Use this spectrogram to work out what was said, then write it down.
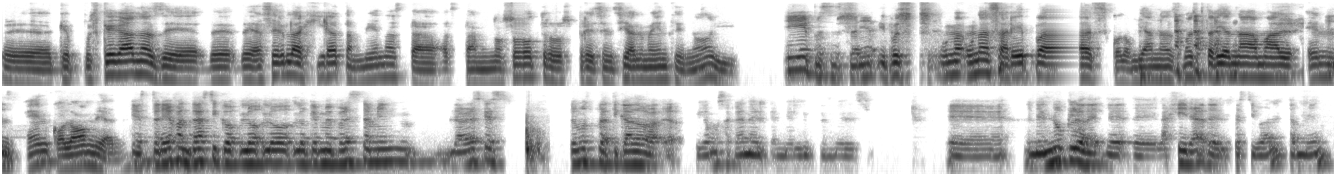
eh, que pues qué ganas de, de, hacer la gira también hasta, hasta nosotros presencialmente, ¿no? Sí, pues estaría... Y pues una, unas arepas colombianas no estaría nada mal en, en Colombia. Estaría fantástico. Lo, lo, lo, que me parece también, la verdad es que es, hemos platicado, digamos, acá en el, en el, en el, eh, en el núcleo de, de, de la gira del festival también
